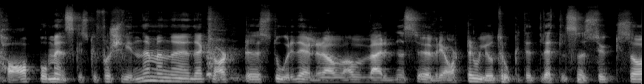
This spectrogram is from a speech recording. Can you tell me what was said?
tap om mennesket skulle forsvinne, men eh, det er klart store deler av, av verdens øvrige arter ville jo trukket et lettelsens sukk. Så,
